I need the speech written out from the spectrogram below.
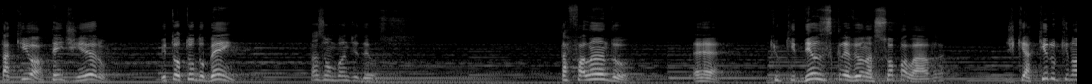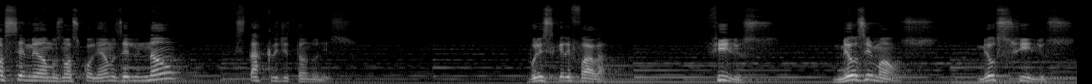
tá aqui, ó, tem dinheiro, e estou tudo bem. Está zombando de Deus. Está falando é, que o que Deus escreveu na Sua palavra, de que aquilo que nós semeamos, nós colhemos, Ele não está acreditando nisso. Por isso que Ele fala: Filhos, meus irmãos, meus filhos,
